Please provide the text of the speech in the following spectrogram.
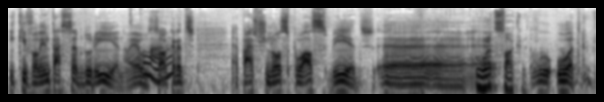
equivalente à sabedoria, não é? O Claro. Sócrates apaixonou-se por Alcebiades. eh, O outro Sócrates. o, o outro.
